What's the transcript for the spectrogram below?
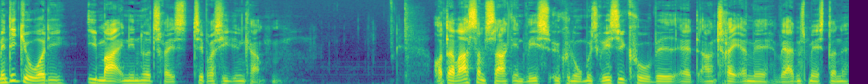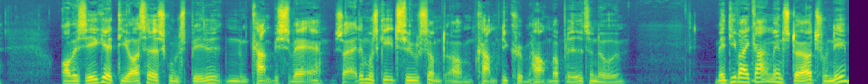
Men det gjorde de i maj 1960 til Brasilienkampen. Og der var som sagt en vis økonomisk risiko ved at entrere med verdensmesterne. Og hvis ikke at de også havde skulle spille en kamp i Sverige, så er det måske tvivlsomt, om kampen i København var blevet til noget. Men de var i gang med en større turné,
